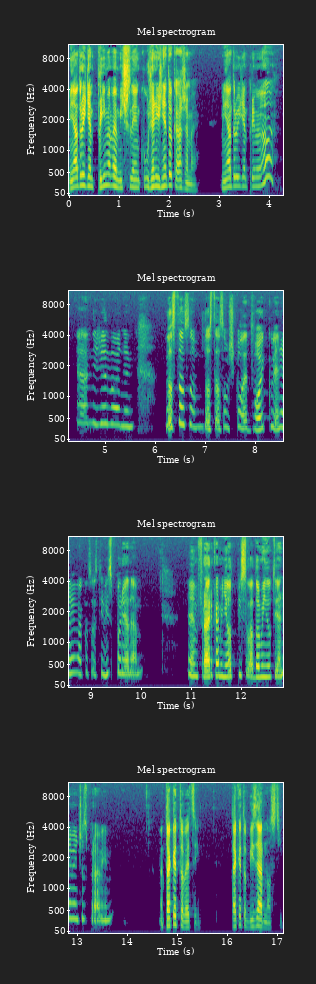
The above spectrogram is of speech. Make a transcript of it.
my na druhý deň príjmeme myšlienku, že nič nedokážeme. My na druhý deň príjmeme, oh, ja nič nezvládnem. Dostal som, dostal som v škole dvojku, ja neviem, ako sa s tým vysporiadam. Neviem, frajerka mi neodpísala do minúty, ja neviem, čo spravím. A takéto veci, takéto bizarnosti.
